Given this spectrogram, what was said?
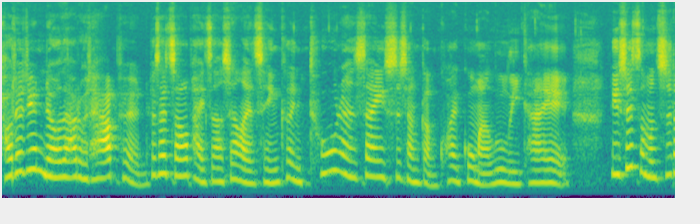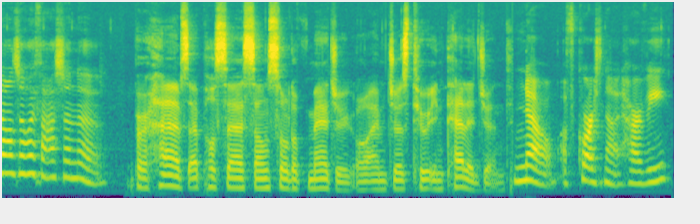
How did you know that would happen？就在招牌砸下来前一刻，你突然下意识想赶快过马路离开。诶，你是怎么知道这会发生的 ？Perhaps I possess some sort of magic or I'm just too intelligent. No, of course not, Harvey.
